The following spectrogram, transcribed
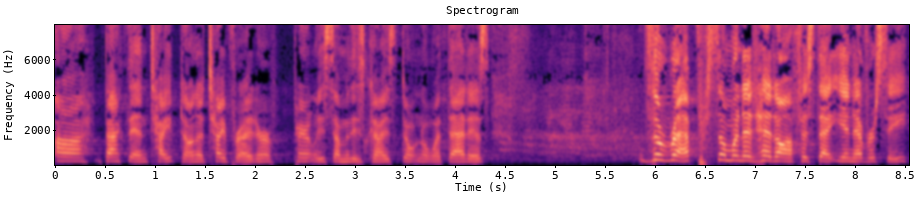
uh, back then typed on a typewriter. Apparently, some of these guys don't know what that is. The rep, someone at head office that you never see,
